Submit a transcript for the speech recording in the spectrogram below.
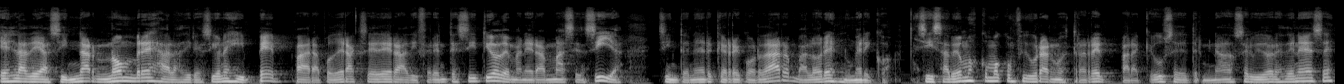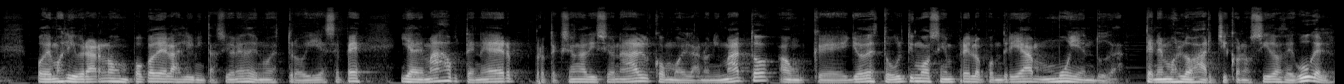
es la de asignar nombres a las direcciones IP para poder acceder a diferentes sitios de manera más sencilla, sin tener que recordar valores numéricos. Si sabemos cómo configurar nuestra red para que use determinados servidores DNS, podemos librarnos un poco de las limitaciones de nuestro ISP y además obtener protección adicional como el anonimato, aunque yo de esto último siempre lo pondría muy en duda. Tenemos los archiconocidos de Google,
